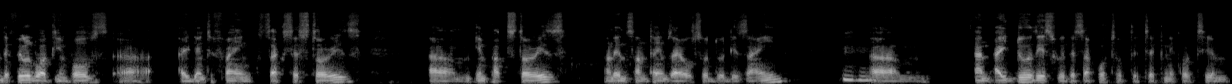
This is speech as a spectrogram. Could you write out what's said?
The field work involves uh, identifying success stories, um, impact stories, and then sometimes I also do design Mm-hmm. Um, and I do this with the support of the technical team.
